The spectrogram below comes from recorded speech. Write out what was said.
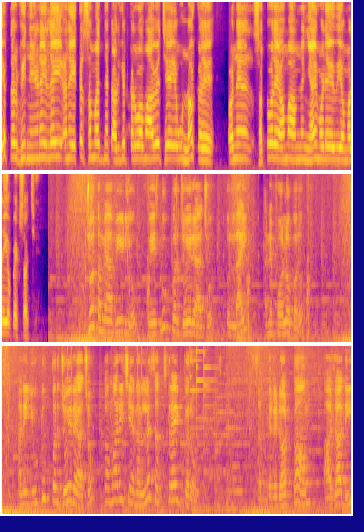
એક તરફી નિર્ણય લઈ અને એક જ સમાજને ટાર્ગેટ કરવામાં આવે છે એવું ન કરે અને સત્વરે આમાં અમને ન્યાય મળે એવી અમારી અપેક્ષા છે. જો તમે આ વીડિયો ફેસબુક પર જોઈ રહ્યા છો, તો લાઈક અને ફોલો કરો. અને યુટ્યુબ પર જોઈ રહ્યા છો, તો અમારી ચેનલને સબસ્ક્રાઇબ કરો. સત્તરે ડોટ કોમ આઝાદી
